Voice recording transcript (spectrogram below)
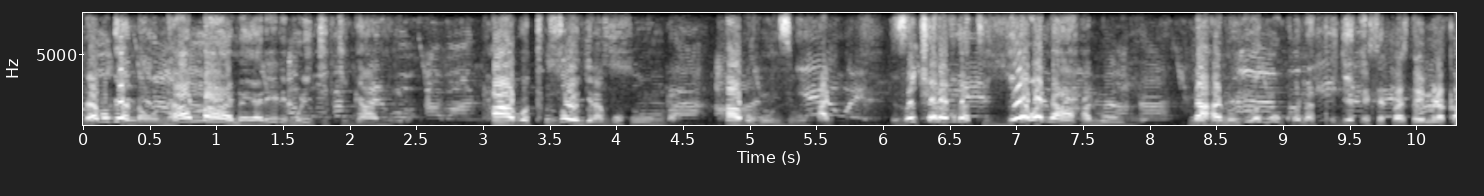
Namubwira ngo nta mana yari iri muri iki kiganiro. Ntabwo tuzongera guhunga. Nta buhunzi buhari. Ezekeri avuga ati yewe nahanuye. Nahanuye nk'uko nategetse. Ese pasita wemera ko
